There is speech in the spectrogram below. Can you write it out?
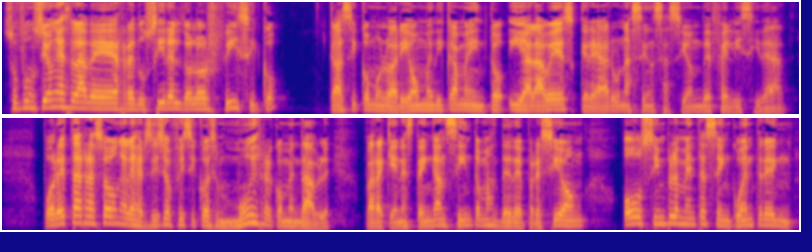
Su función es la de reducir el dolor físico, casi como lo haría un medicamento y a la vez crear una sensación de felicidad. Por esta razón, el ejercicio físico es muy recomendable para quienes tengan síntomas de depresión o simplemente se encuentren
